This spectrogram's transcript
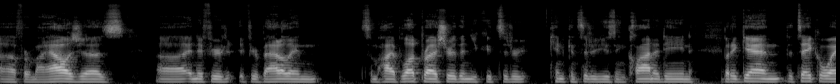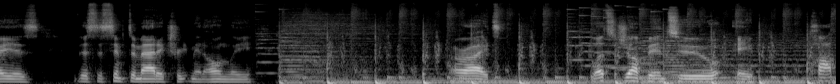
uh, for myalgias, uh, and if you're if you're battling some high blood pressure, then you consider can consider using clonidine. But again, the takeaway is this is symptomatic treatment only. All right, let's jump into a pop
